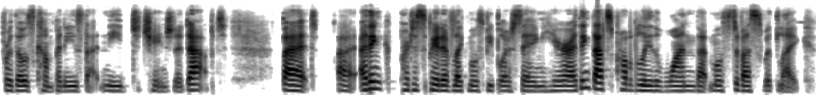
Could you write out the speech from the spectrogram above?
for those companies that need to change and adapt. But uh, I think participative, like most people are saying here, I think that's probably the one that most of us would like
